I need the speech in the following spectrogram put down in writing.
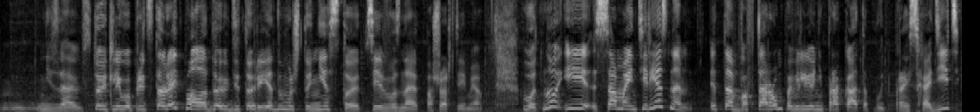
Не знаю, стоит ли его представлять молодой аудитории. Я думаю, что не стоит. Все его знают по Артемию. Вот. Ну и самое интересное, это во втором павильоне проката будет происходить.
